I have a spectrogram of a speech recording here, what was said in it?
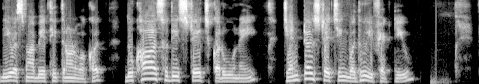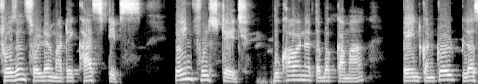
દિવસમાં બેથી ત્રણ વખત. દુખાવા સુધી સ્ટ્રેચ કરવું નહીં. જેન્ટલ સ્ટ્રેચિંગ વધુ ઇફેક્ટિવ. ફ્રોઝન શોલ્ડર માટે ખાસ ટિપ્સ પેઇનફુલ સ્ટેજ દુખાવાના તબક્કામાં pain control plus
